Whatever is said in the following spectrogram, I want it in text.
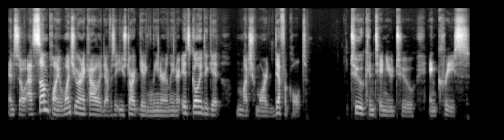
And so, at some point, once you're in a calorie deficit, you start getting leaner and leaner. It's going to get much more difficult to continue to increase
